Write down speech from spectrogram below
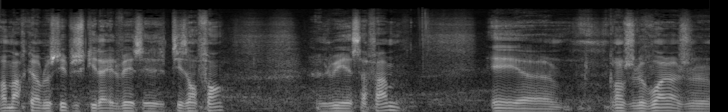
remarquable aussi puisqu'il a élevé ses petits-enfants, lui et sa femme. Et quand je le vois, je,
